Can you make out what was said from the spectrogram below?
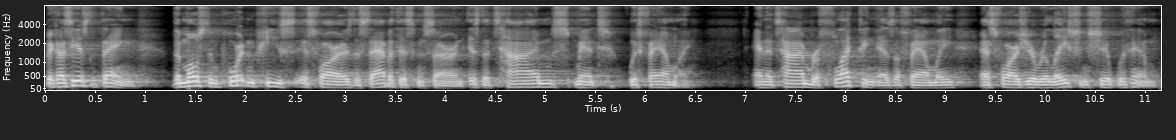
Because here's the thing the most important piece, as far as the Sabbath is concerned, is the time spent with family and the time reflecting as a family as far as your relationship with Him.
